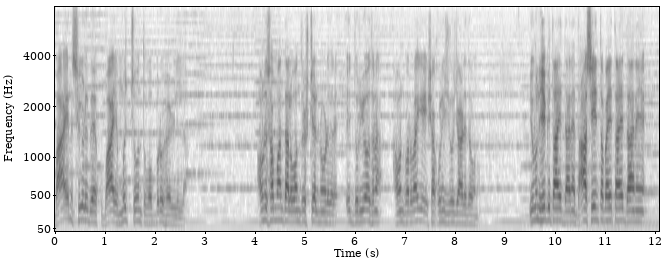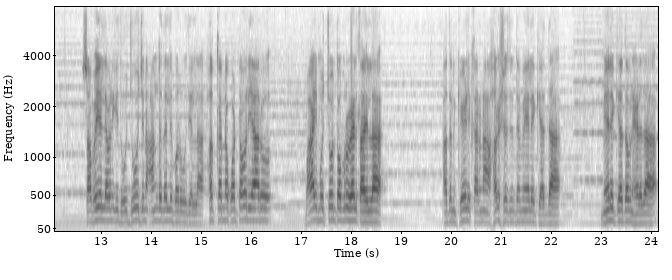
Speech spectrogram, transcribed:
ಬಾಯನ್ನು ಸೀಳಬೇಕು ಬಾಯಿ ಮುಚ್ಚು ಅಂತ ಒಬ್ಬರೂ ಹೇಳಲಿಲ್ಲ. ಅವನ ಸಂಬಂಧ ಅಲ್ಲ ಒಂದು ದೃಷ್ಟಿಯಲ್ಲಿ ನೋಡಿದರೆ ಈ ದುರ್ಯೋಧನ, ಅವನ ಪರವಾಗಿ ಶಕುನಿ ಜೂಜಾಡಿದವನು ಇವನು ಹಿಗ್ತಾ ಇದ್ದಾನೆ? ದಾಸಿ ಅಂತ ಬೈತಾ ಇದ್ದಾನೆ. ಸಭೆಯಲ್ಲಿ ಅವನಿಗೆ ಇದು ಜೂಜಿನ ಅಂಗದಲ್ಲಿ ಬರುವುದಿಲ್ಲ. ಹಕ್ಕನ್ನು ಕೊಟ್ಟವರು ಯಾರು? ಬಾಯಿ ಮುಚ್ಚು ಅಂತ ಒಬ್ರು ಹೇಳ್ತಾ ಇಲ್ಲ. ಅದನ್ನು ಕೇಳಿ ಕರ್ಣ ಹರ್ಷದಿಂದ ಮೇಲೆ ಕೆದ್ದ. ಮೇಲೆ ಕೆದ್ದವನು ಹೇಳ್ದ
